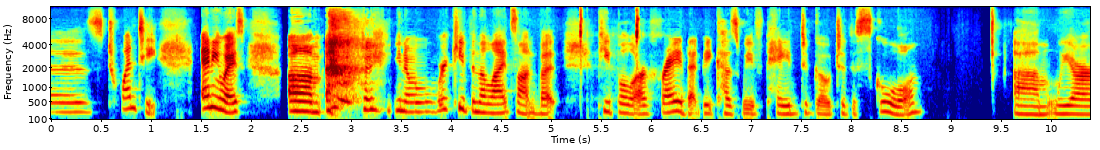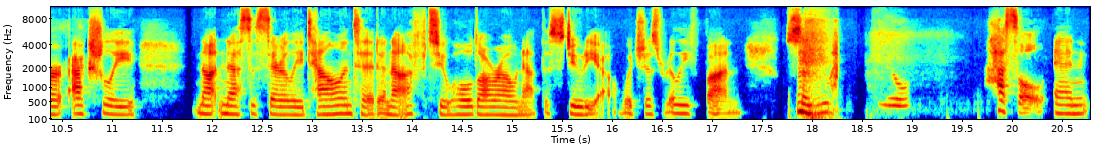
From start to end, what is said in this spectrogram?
was 20. Anyways, um, you know, we're keeping the lights on, but people are afraid that because we've paid to go to the school, um, we are actually not necessarily talented enough to hold our own at the studio, which is really fun. So you have to hustle and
